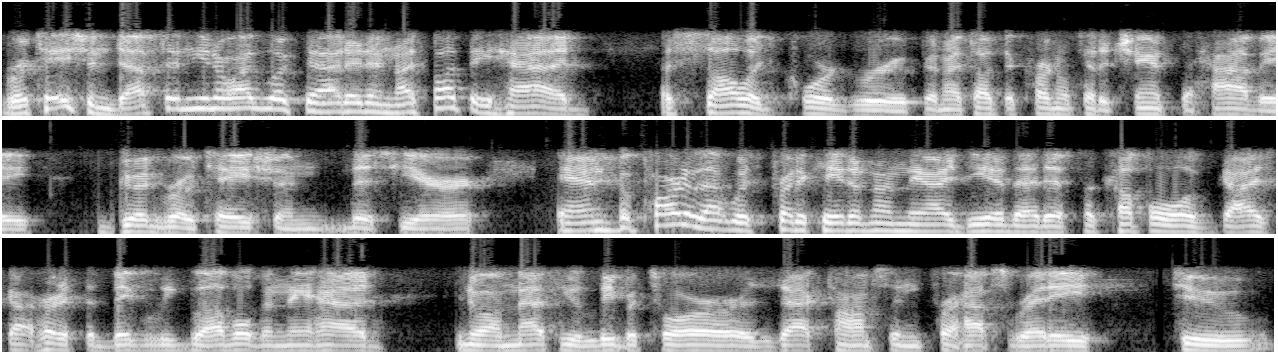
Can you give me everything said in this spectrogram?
rotation depth, and you know, I looked at it and I thought they had a solid core group, and I thought the Cardinals had a chance to have a good rotation this year. And but part of that was predicated on the idea that if a couple of guys got hurt at the big league level, then they had you know, a Matthew Liberatore or Zack Thompson perhaps ready to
